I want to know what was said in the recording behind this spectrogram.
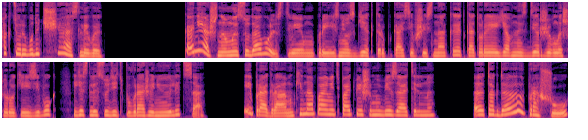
Актеры будут счастливы». «Конечно, мы с удовольствием», — произнес Гектор, покосившись на Кэт, которая явно сдерживала широкий зевок, если судить по выражению лица. «И программки на память подпишем обязательно». «Э, «Тогда прошу».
